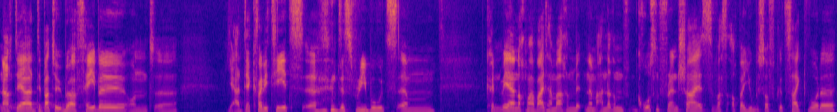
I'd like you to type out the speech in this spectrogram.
Nach der Debatte über Fable und äh, ja, der Qualität äh, des Reboots ähm, könnten wir ja nochmal weitermachen mit einem anderen großen Franchise, was auch bei Ubisoft gezeigt wurde.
